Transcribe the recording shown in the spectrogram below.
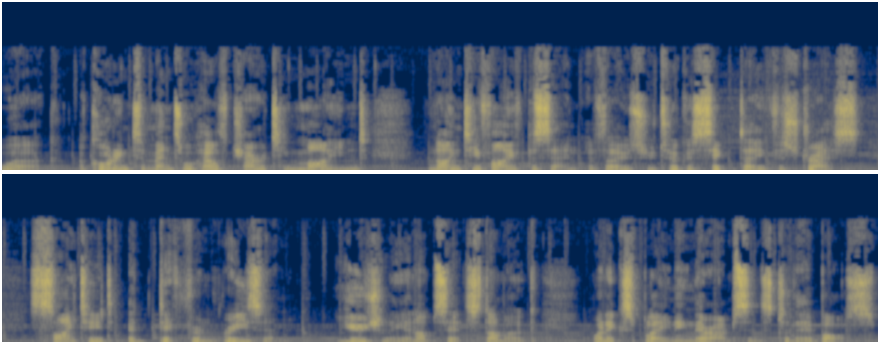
work. According to mental health charity Mind, 95% of those who took a sick day for stress cited a different reason usually an upset stomach, when explaining their absence to their boss.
